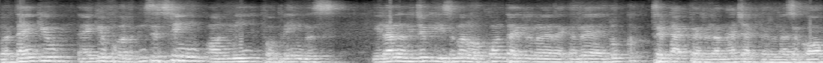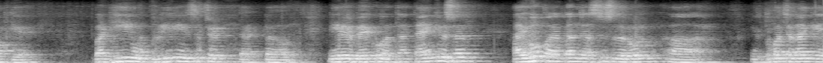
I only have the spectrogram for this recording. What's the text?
But thank you thank you for insisting on me for playing this ಇಲ್ಲ, ನಾನು ನಿಜಕ್ಕೂ ಈ ಸಿನಿಮಾ ಒಪ್ಕೊಂತಾ ಇರಲಿಲ್ಲ, ಯಾಕಂದ್ರೆ ಲುಕ್ ಸೆಟ್ ಆಗ್ತಾ ಇರಲಿಲ್ಲ ಮ್ಯಾಚ್ ಆಗ್ತಾ ಇರಲಿಲ್ಲ ಆಸ್ ಅ ಕಾಪ್ಗೆ ಬಟ್ ಈ ವುಡ್ ರಿಯಲಿ ಇನ್ಸ್ಟಿಟ್ಯೂಟ್ ದಟ್ ನೀವೇ ಬೇಕು ಅಂತ. Thank you sir I hope I done justice the role ನೀವು ತುಂಬ ಚೆನ್ನಾಗಿ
